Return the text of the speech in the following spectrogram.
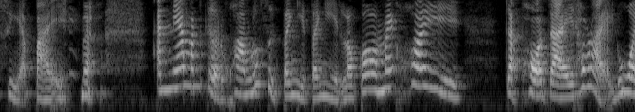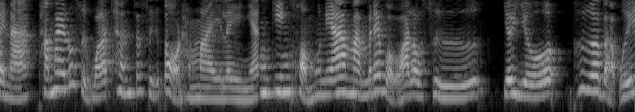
เสียไปนะอันเนี้ยมันเกิดความรู้สึกตังหิดตังหิดแล้วก็ไม่ค่อย จะพอใจเท่าไหร่ด้วยนะทำให้รู้สึกว่าฉันจะซื้อต่อทำไมอะไรอย่างเงี้ยจริงของพวกนี้มันไม่ได้บอกว่าเราซื้อเยอะๆ เพื่อแบบเอ้ย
